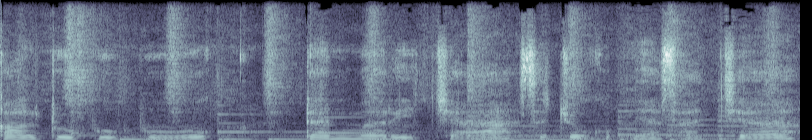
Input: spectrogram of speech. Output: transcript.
kaldu bubuk, dan merica secukupnya saja.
